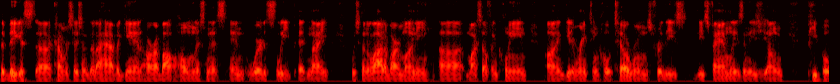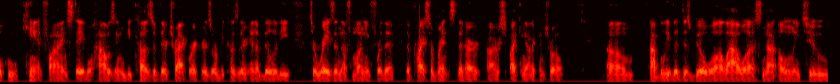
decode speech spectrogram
the biggest uh, conversations that I have again are about homelessness and where to sleep at night. We spend a lot of our money, uh, myself and Queen, on getting renting hotel rooms for these these families and these young people who can't find stable housing because of their track records or because of their inability to raise enough money for the the price of rents that are are spiking out of control. Um, I believe that this bill will allow us not only to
